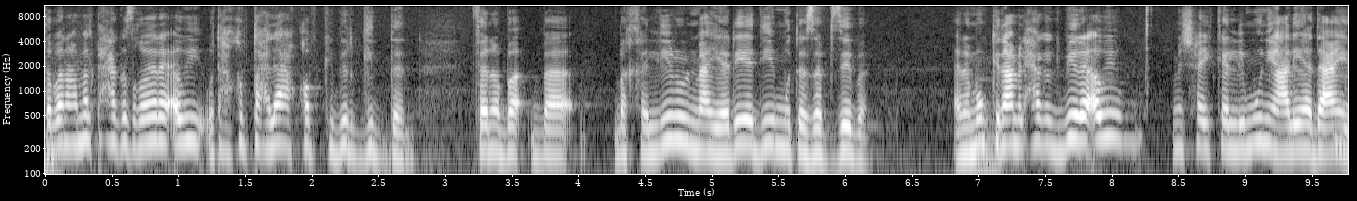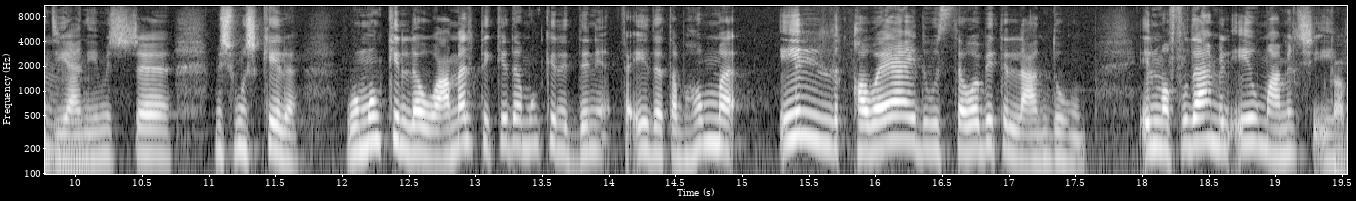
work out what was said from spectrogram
طب أنا عملت حاجة صغيرة قوي وتعاقبت عليها عقاب كبير جدا. فأنا ب... ب... بخلي له المعيارية دي متذبذبة. أنا ممكن أعمل حاجة كبيرة قوي مش هيكلموني عليها ده عادي يعني مش مش مشكلة. وممكن لو عملت كده ممكن الدنيا فإيه ده؟ طب هم إيه القواعد والثوابت اللي عندهم؟ المفروض أعمل إيه وما أعملش إيه؟ طب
